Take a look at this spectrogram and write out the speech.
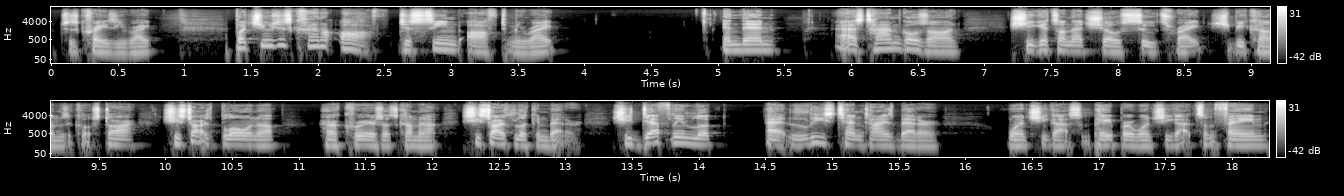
which is crazy, right? But she was just kind of off, just seemed off to me, right? And then as time goes on, she gets on that show Suits, right? She becomes a co star. She starts blowing up. Her career starts coming out. She starts looking better. She definitely looked at least 10 times better once she got some paper, once she got some fame.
